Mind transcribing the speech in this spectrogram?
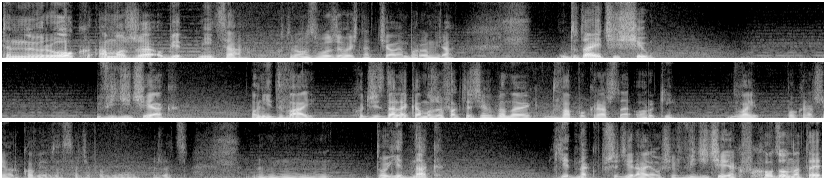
ten róg, a może obietnica, którą złożyłeś nad ciałem Boromira, dodaje ci sił. Widzicie, jak oni dwaj, choć z daleka może faktycznie wyglądają jak dwa pokraczne orki. Dwaj pokraczni orkowie w zasadzie powinienem rzec. Mm, To jednak, jednak przedzierają się. Widzicie, jak wchodzą na te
